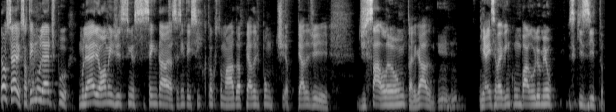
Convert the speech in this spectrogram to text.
Não, sério, que só tem mulher, tipo, mulher e homem de 60, 65 que estão acostumados a piada de pontinha, piada de, de salão, tá ligado? Uhum. E aí você vai vir com um bagulho meio esquisito.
